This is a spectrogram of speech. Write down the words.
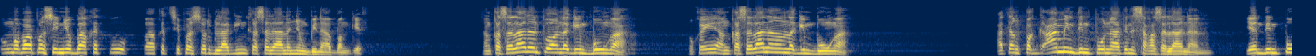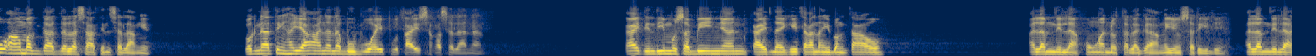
kung mapapansin nyo, bakit po, bakit si Pastor laging kasalanan yung binabanggit? Ang kasalanan po ang naging bunga. Okay? Ang kasalanan ang naging bunga. At ang pag-amin din po natin sa kasalanan, yan din po ang magdadala sa atin sa langit. Huwag nating hayaan na nabubuhay po tayo sa kasalanan. Kahit hindi mo sabihin yan, kahit nakikita ka ng ibang tao, alam nila kung ano talaga ang iyong sarili. Alam nila,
